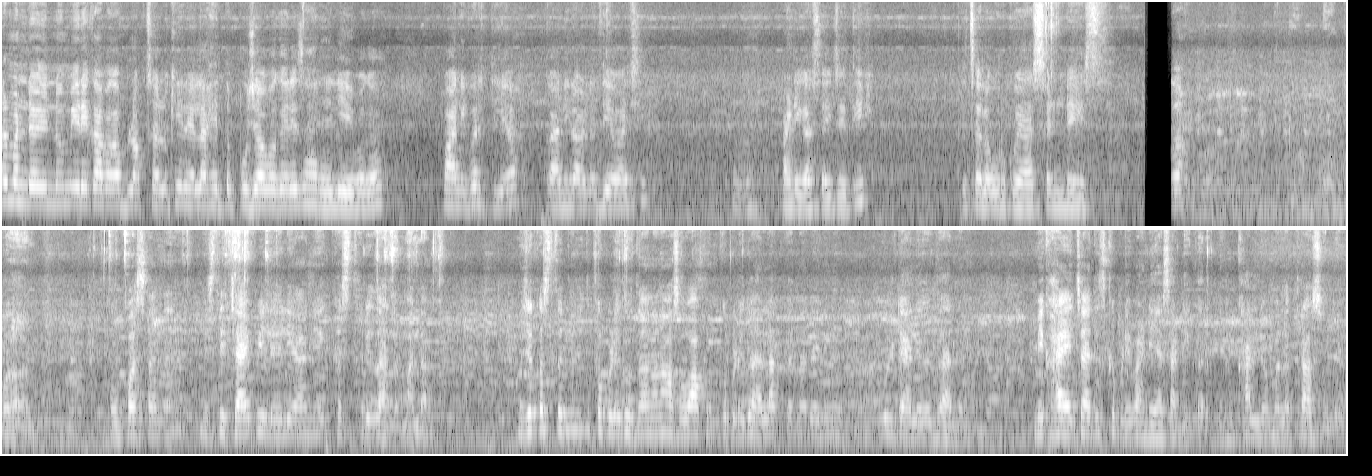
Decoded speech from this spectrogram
तर मंडळींनो मेरे का बघा ब्लॉग चालू केलेला आहे. तर पूजा वगैरे झालेली आहे बघा. पाणी भरती आहे. गाणी लावल्या देवाची. बघा पाणी घासायची ती. तर चला उरकूया. आज संडे उपास आला. नुसती चाय पिलेली आणि कस तरी झालं मला. म्हणजे कसतरी कपडे धुताना ना असं वाकून कपडे धुवायला लागतात ना त्याने उलटे आले झालं. मी खायच्या आधीच कपडे भांडे यासाठी करते. खाल्ल्यावर मला त्रास होतो.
